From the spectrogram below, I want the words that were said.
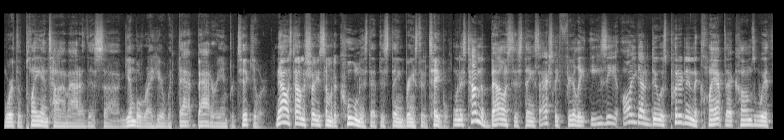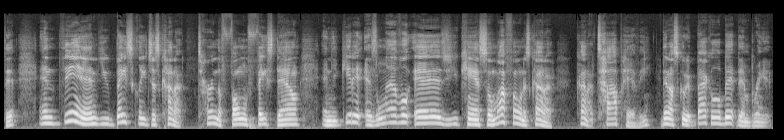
worth of playing time out of this uh, gimbal right here with that battery battery in particular. Now it's time to show you some of the coolness that this thing brings to the table. When it's time to balance this thing, it's actually fairly easy. All you got to do is put it in the clamp that comes with it, and then you basically just kind of turn the phone face down and you get it as level as you can. So my phone is kind of kind of top heavy. Then I'll scoot it back a little bit, then bring it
